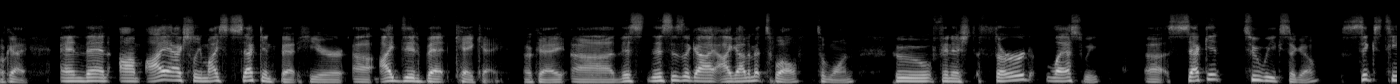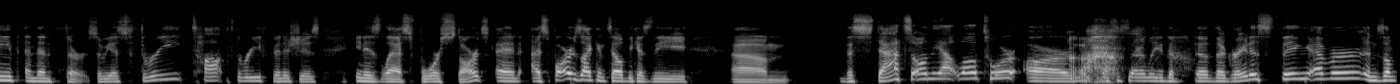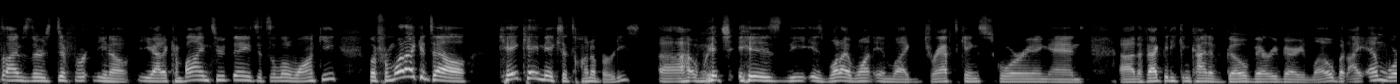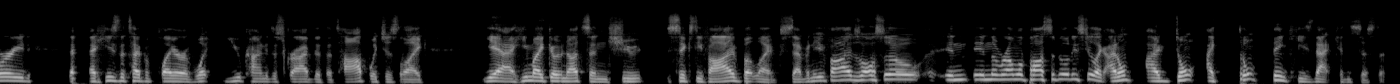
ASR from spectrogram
Okay. And then um I actually my second bet here, uh I did bet KK. Okay. Uh this this is a guy I got him at 12 to 1 who finished third last week, uh second 2 weeks ago, 16th and then third. So he has three top 3 finishes in his last 4 starts and as far as I can tell because the um the stats on the outlaw tour are not necessarily the, the the greatest thing ever and sometimes there's different you know you got to combine two things it's a little wonky but from what i can tell kk makes a ton of birdies uh which is the is what i want in like draftkings scoring and uh the fact that he can kind of go very very low but i am worried that, he's the type of player of what you kind of described at the top which is like yeah he might go nuts and shoot 65 but like 75 is also in in the realm of possibilities here like i don't i don't i don't think he's that consistent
